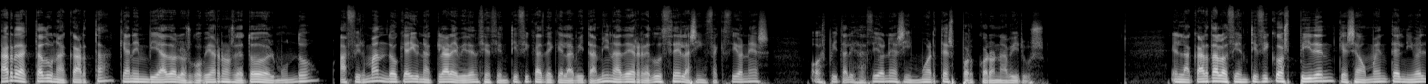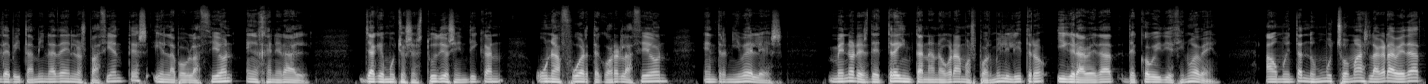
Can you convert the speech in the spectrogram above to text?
ha redactado una carta que han enviado a los gobiernos de todo el mundo afirmando que hay una clara evidencia científica de que la vitamina D reduce las infecciones, hospitalizaciones y muertes por coronavirus. En la carta los científicos piden que se aumente el nivel de vitamina D en los pacientes y en la población en general, ya que muchos estudios indican una fuerte correlación entre niveles menores de 30 nanogramos por mililitro y gravedad de COVID-19, aumentando mucho más la gravedad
